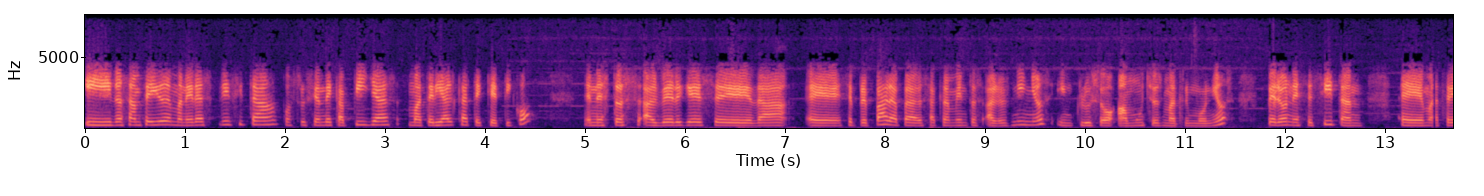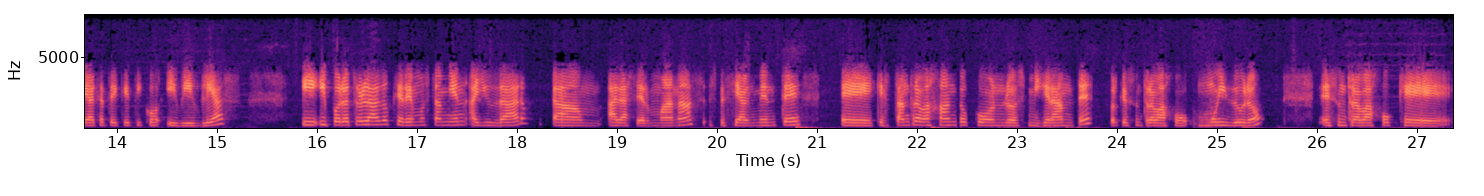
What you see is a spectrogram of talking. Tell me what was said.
y nos han pedido de manera explícita construcción de capillas, material catequético. En estos albergues se da, eh, se prepara para los sacramentos a los niños, incluso a muchos matrimonios, pero necesitan eh, material catequético y Biblias. Y, por otro lado, queremos también ayudar a las hermanas, especialmente eh, que están trabajando con los migrantes, porque es un trabajo muy duro, es un trabajo que,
